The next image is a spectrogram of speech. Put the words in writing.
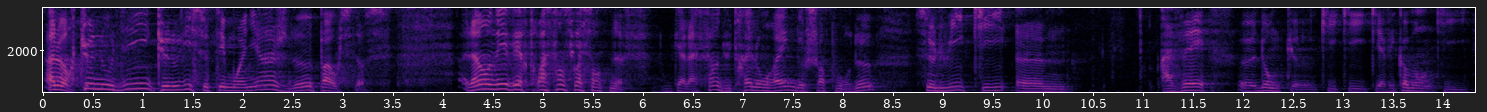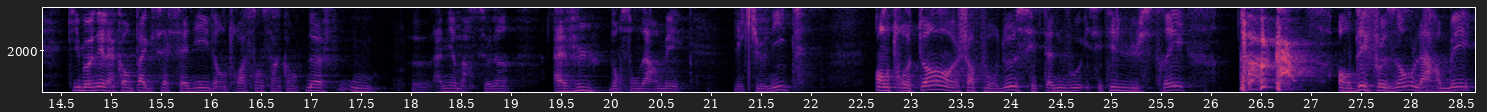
Alors, que nous dit, que nous dit ce témoignage de Paustos? Là, on est vers 369, donc à la fin du très long règne de Shapur II, celui qui avait donc qui, avait comment qui, qui, menait la campagne sassanide en 359 où Amir Marcelin a vu dans son armée les Chionites. Entre-temps, Chapour II s'est illustré en défaisant l'armée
